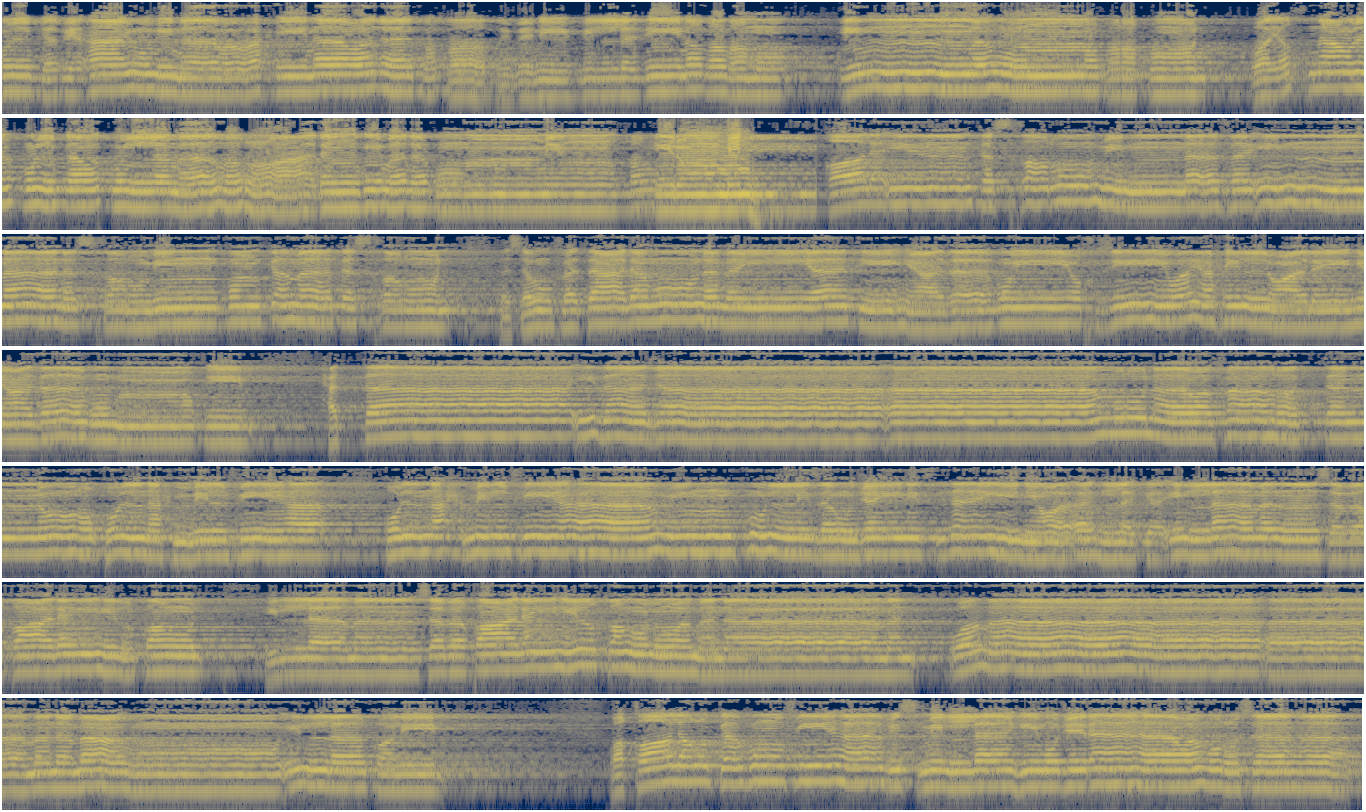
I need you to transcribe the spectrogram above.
الفلك بأعيننا ووحينا ولا تخاطبني في الذين ظلموا إنهم مغرقون ويصنع الفلك وكلما مر عليه ملأ من قوم منه قال إن تسخروا منا كما تسخرون فسوف تعلمون من ياتيه عذاب يخزيه ويحل عليه عذاب مقيم حتى إذا جاء أمرنا وفارت النور قل نحمل فيها قل نحمل وأهلك إلا من سبق عليه القول إلا من سبق عليه القول ومن آمن وما آمن معه إلا قليل. وقال اركبوا فيها بسم الله مجراها ومرساها.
